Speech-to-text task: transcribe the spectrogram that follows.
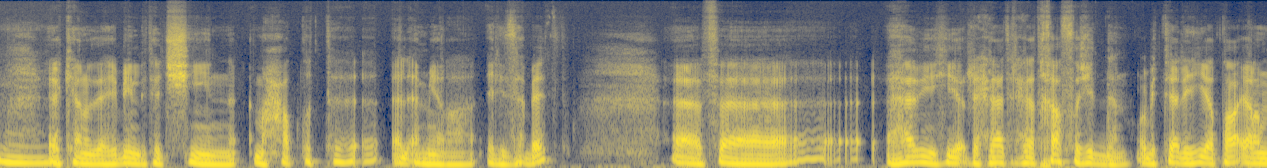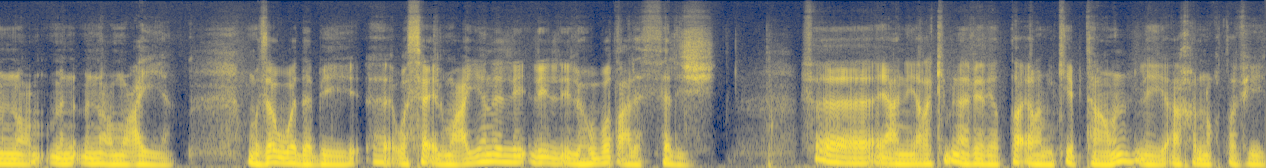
مم. كانوا ذاهبين لتدشين محطة الأميرة إليزابيث. فهذه هي الرحلات رحلات خاصة جدا وبالتالي هي طائرة من نوع من نوع معين. مزودة بوسائل معينة للهبوط على الثلج. فيعني ركبنا في هذه الطائرة من كيب تاون لآخر نقطة في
